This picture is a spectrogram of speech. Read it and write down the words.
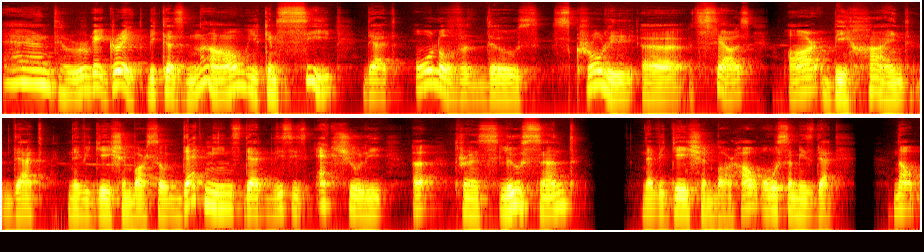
And great, great, because now you can see that all of those scrolly uh, cells are behind that navigation bar. So that means that this is actually a translucent navigation bar. How awesome is that? Now,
